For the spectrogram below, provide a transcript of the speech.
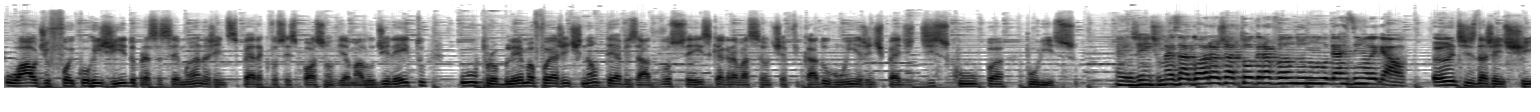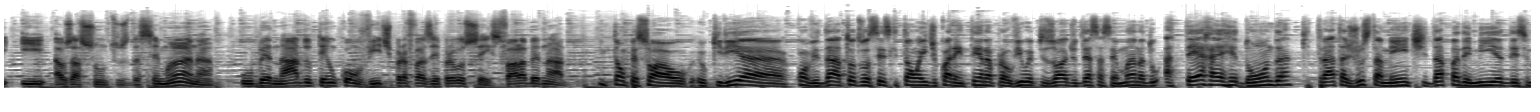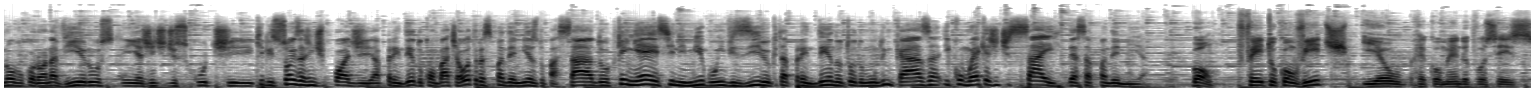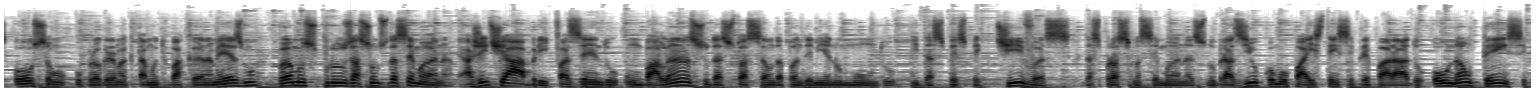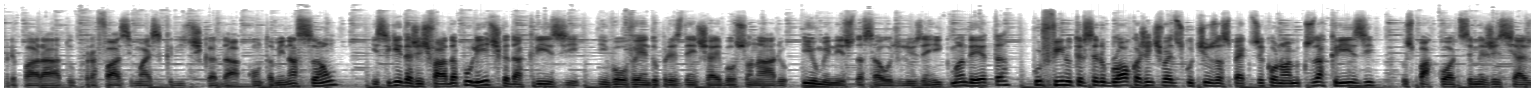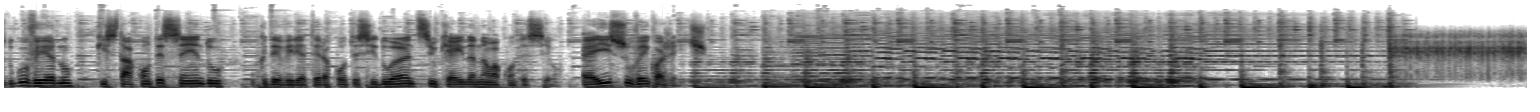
O áudio foi corrigido para essa semana, a gente espera que vocês possam ouvir a Malu direito. O problema foi a gente não ter avisado vocês que a gravação tinha ficado ruim, a gente pede desculpa por isso. É, gente, mas agora eu já tô gravando num lugarzinho legal. Antes da gente ir aos assuntos da semana, o Bernardo tem um convite para fazer para vocês. Fala, Bernardo. Então, pessoal, eu queria convidar todos vocês que estão aí de quarentena para ouvir o episódio dessa semana do A Terra é Redonda, que trata justamente da pandemia desse novo coronavírus e a gente discute que lições a gente pode aprender do combate a outras pandemias do passado, quem é esse inimigo invisível que está prendendo todo mundo em casa e como é que a gente sai dessa pandemia. Bom, feito o convite, e eu recomendo que vocês ouçam o programa que está muito bacana mesmo, vamos para os assuntos da semana. A gente abre fazendo um balanço da situação da pandemia no mundo e das perspectivas das próximas semanas no Brasil, como o país tem se preparado ou não tem se preparado para a fase mais crítica da contaminação. Em seguida, a gente fala da política, da crise envolvendo o presidente Jair Bolsonaro e o ministro da Saúde, Luiz Henrique Mandetta. Por fim, no terceiro bloco, a gente vai discutir os aspectos econômicos da crise, os pacotes emergenciais do governo, o que está acontecendo, o que deveria ter acontecido antes e o que ainda não aconteceu. É isso, vem com a gente.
